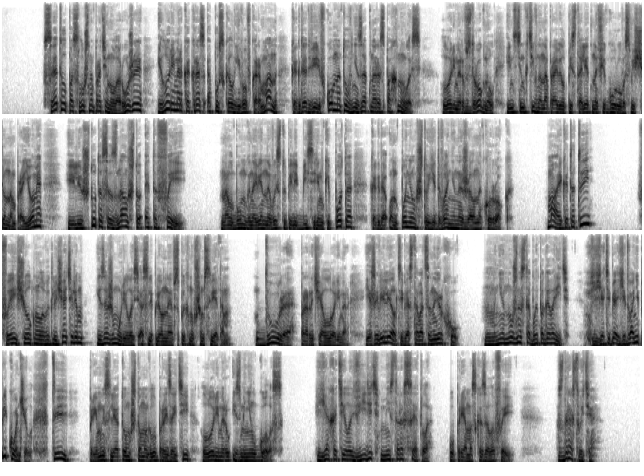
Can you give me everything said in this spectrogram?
Сеттл послушно протянул оружие, и Лоример как раз опускал его в карман, когда дверь в комнату внезапно распахнулась. Лоример вздрогнул, инстинктивно направил пистолет на фигуру в освещенном проеме и лишь тут осознал, что это Фэй. На лбу мгновенно выступили бисеринки пота, когда он понял, что едва не нажал на курок. «Майк, это ты?» Фэй щелкнула выключателем и зажмурилась, ослепленная вспыхнувшим светом. «Дура!» — прорычал Лоример. «Я же велел тебе оставаться наверху!» «Мне нужно с тобой поговорить». «Я тебя едва не прикончил! Ты...» При мысли о том, что могло произойти, Лоримеру изменил голос. «Я хотела видеть мистера Сетла» упрямо сказала Фэй. «Здравствуйте».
